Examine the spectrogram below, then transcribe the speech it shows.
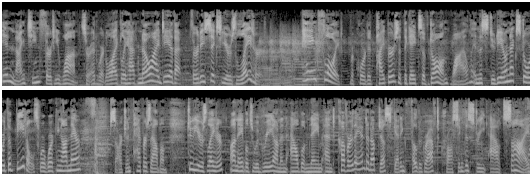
in 1931. Sir Edward likely had no idea that 36 years later, Pink Floyd recorded Pipers at the Gates of Dawn, while in the studio next door, the Beatles were working on their Sgt. Pepper's album. Two years later, unable to agree on an album name and cover, they ended up just getting photographed crossing the street outside.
